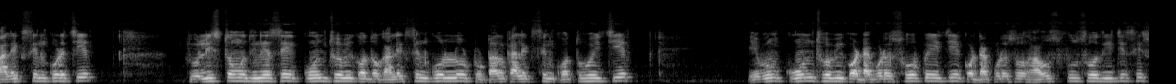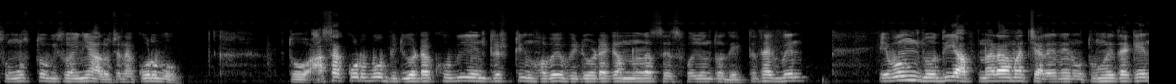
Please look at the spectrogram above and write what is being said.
কালেকশন করেছে, চল্লিশতম দিনে এসে কোন ছবি কত কালেকশন করল টোটাল কালেকশন কত হয়েছে এবং কোন ছবি কটা করে শো পেয়েছে, কটা করে শো হাউসফুল শো দিয়েছে, সেই সমস্ত বিষয় নিয়ে আলোচনা করব। তো আশা করব ভিডিওটা খুবই ইন্টারেস্টিং হবে। ভিডিওটাকে আপনারা শেষ পর্যন্ত দেখতে থাকবেন। এবং যদি আপনারা আমার চ্যানেলে নতুন হয়ে থাকেন,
